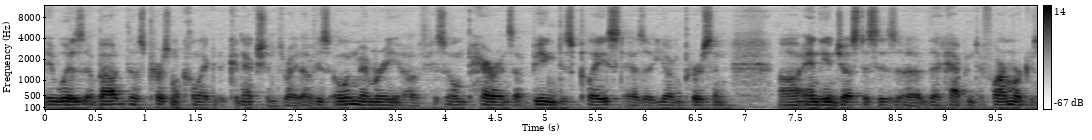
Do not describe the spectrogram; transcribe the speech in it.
it was about those personal connections, right, of his own memory, of his own parents, of being displaced as a young person, uh, and the injustices uh, that happen to farm workers,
